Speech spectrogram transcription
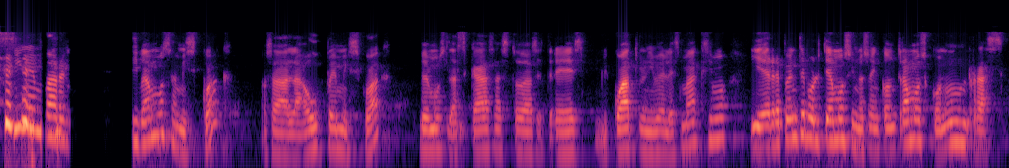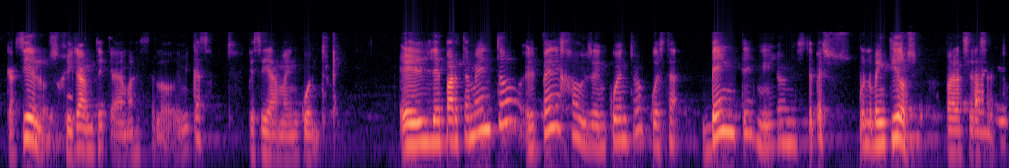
Sin embargo, si vamos a Miscuac, o sea, la UP Miscuac, vemos las casas todas de tres, cuatro niveles máximo, y de repente volteamos y nos encontramos con un rascacielos gigante, que además es al lado de mi casa, que se llama Encuentro. El departamento, el penthouse de Encuentro, cuesta 20 millones de pesos. Bueno, 22 para ser exacto.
